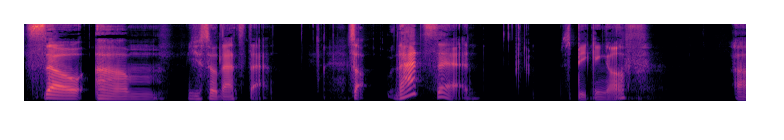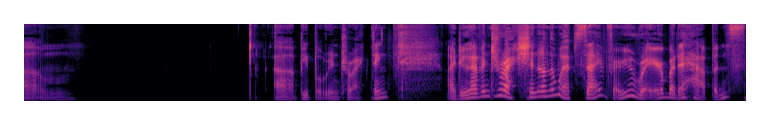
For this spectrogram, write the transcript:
So, um, so that's that. So that said, speaking of, um, uh, people interacting, I do have interaction on the website. Very rare, but it happens.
